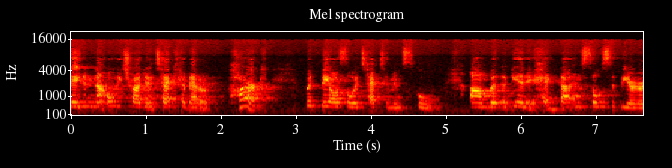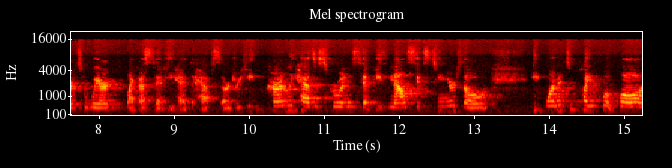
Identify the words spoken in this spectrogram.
they did not only try to attack him at a park, but they also attacked him in school. Um, but again, it had gotten so severe to where, like I said, he had to have surgery. He currently has a screw in his hip. He's now 16 years old. He wanted to play football.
